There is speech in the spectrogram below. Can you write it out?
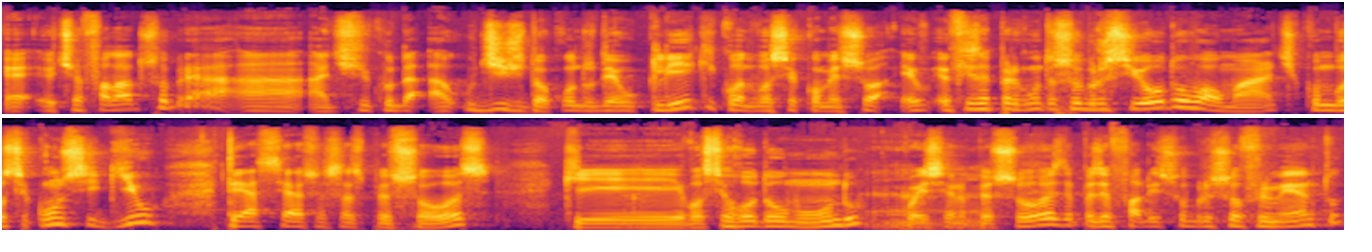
É, eu tinha falado sobre a, a, a dificuldade, a, o digital, quando deu o clique, quando você começou. Eu, eu, fiz a pergunta sobre o CEO do Walmart, como você conseguiu ter acesso a essas pessoas, que você rodou o mundo ah. conhecendo pessoas. Depois eu falei sobre o sofrimento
